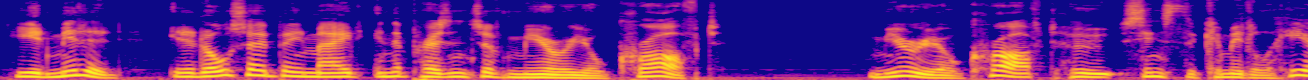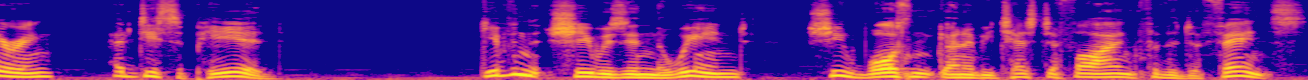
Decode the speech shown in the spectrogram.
he admitted it had also been made in the presence of Muriel Croft. Muriel Croft, who, since the committal hearing, had disappeared. Given that she was in the wind, she wasn't going to be testifying for the defence,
